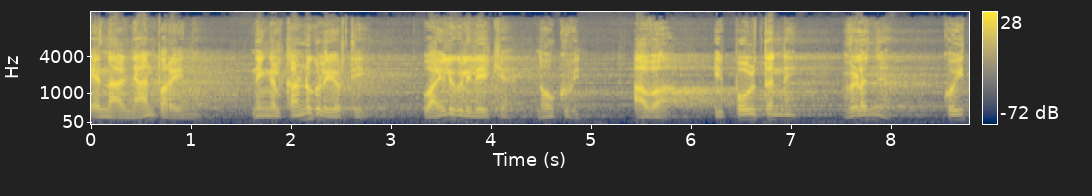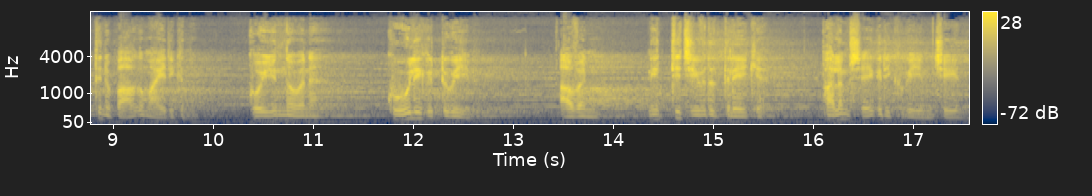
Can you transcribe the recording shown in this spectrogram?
എന്നാൽ ഞാൻ പറയുന്നു നിങ്ങൾ കണ്ണുകൾ ഉയർത്തി വയലുകളിലേക്ക് നോക്കുവിൻ. അവ ഇപ്പോൾ തന്നെ വിളഞ്ഞ് കൊയ്ത്തിന് പാകമായിരിക്കുന്നു. കൊയ്യുന്നവന് കൂലി കിട്ടുകയും അവൻ നിത്യജീവിതത്തിലേക്ക് ഫലം ശേഖരിക്കുകയും ചെയ്യുന്നു.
